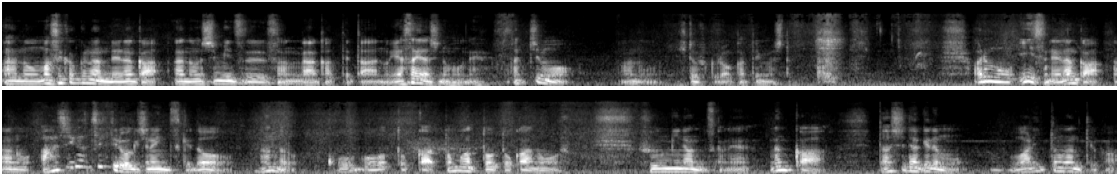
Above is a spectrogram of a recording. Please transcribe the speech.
あのまあ、せっかくなんでなんかあの清水さんが買ってたあの野菜だしの方ねあっちもあの一袋買ってみました。あれもいいですね。なんかあの味がついてるわけじゃないんですけどなんだろうごぼうとかトマトとかの風味なんですかね。なんかだしだけでも割となんていうか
